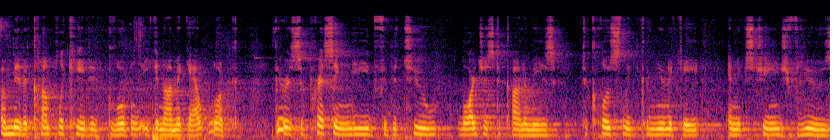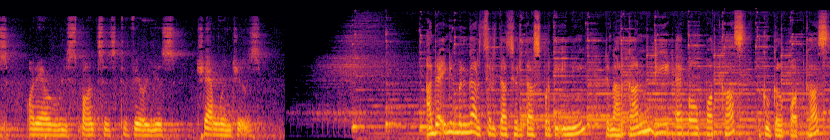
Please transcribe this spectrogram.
Amid a complicated global economic outlook, There is a pressing need for the two largest economies to closely communicate and exchange views on our responses to various challenges. Anda ingin mendengar cerita-cerita seperti ini? Dengarkan di Apple Podcast, Google Podcast,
